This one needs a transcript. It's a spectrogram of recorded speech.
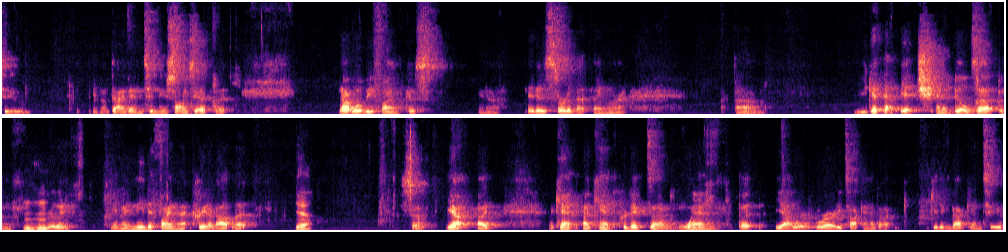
to you know dive into new songs yet, but that will be fun because you know it is sort of that thing where um, you get that itch and it builds up and mm-hmm. really you know you need to find that creative outlet yeah so yeah i i can't i can't predict um, when but yeah we're, we're already talking about getting back into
